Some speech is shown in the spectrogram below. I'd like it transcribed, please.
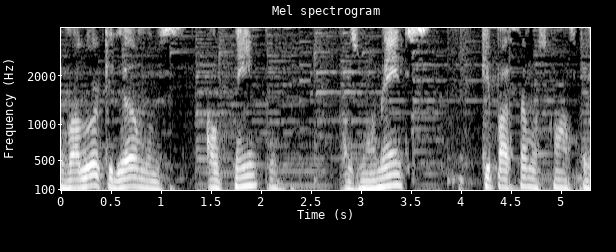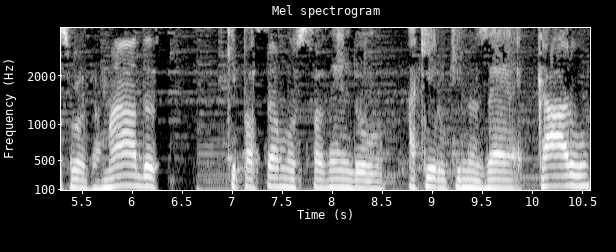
o valor que damos ao tempo, aos momentos que passamos com as pessoas amadas, que passamos fazendo aquilo que nos é caro,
